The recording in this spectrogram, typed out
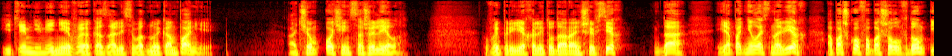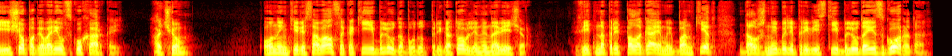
И тем не менее вы оказались в одной компании, о чем очень сожалела. Вы приехали туда раньше всех? Да, я поднялась наверх, а Пашков обошел в дом и еще поговорил с кухаркой. О чем? Он интересовался, какие блюда будут приготовлены на вечер. Ведь на предполагаемый банкет должны были привезти блюда из города.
